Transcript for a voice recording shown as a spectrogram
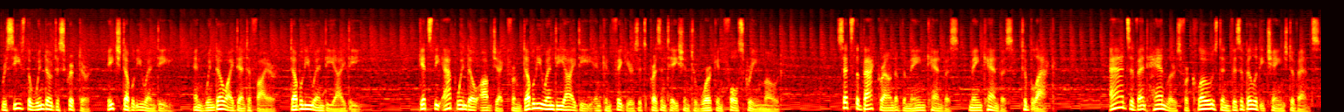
Receives the window descriptor, HWND, and window identifier, WNDID. Gets the app window object from WNDID and configures its presentation to work in full screen mode. Sets the background of the main canvas, main canvas, to black. Adds event handlers for closed and visibility changed events.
